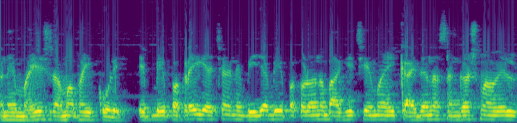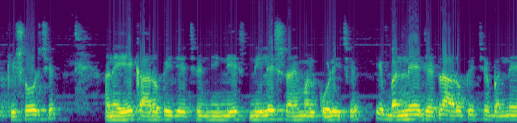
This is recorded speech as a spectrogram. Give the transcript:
અને મહેશ, રામાભાઈ કોળી. એ બે પકડાઈ ગયા છે અને બીજા બે પકડવાના બાકી છે. એમાં એક કાયદાના સંઘર્ષમાં આવેલ કિશોર છે અને એક આરોપી જે છે નિલેશ નિલેશ રાયમલ કોળી છે. એ બંને જેટલા આરોપી છે, બંને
